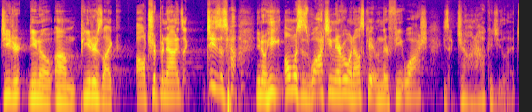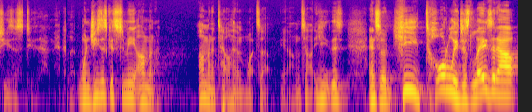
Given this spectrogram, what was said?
Peter, you know, um, Peter's like all tripping out. He's like, Jesus, how? You know, he almost is watching everyone else getting their feet washed. He's like, John, how could you let Jesus do that, man? When Jesus gets to me, I'm gonna, I'm gonna tell him what's up. Yeah, I'm telling he this, and so he totally just lays it out,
